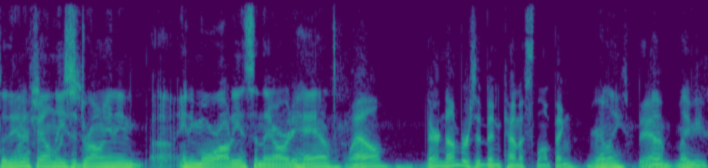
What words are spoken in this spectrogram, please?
The NFL needs to draw in any uh, any more audience than they already have. Well, their numbers have been kind of slumping. Really? Yeah. Maybe.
